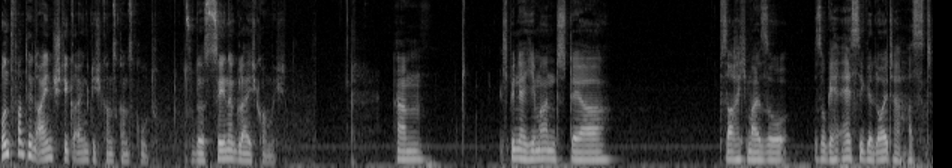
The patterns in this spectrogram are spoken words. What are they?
Und fand den Einstieg eigentlich ganz, ganz gut. Zu der Szene gleich komme ich. Ähm, ich bin ja jemand, der, sag ich mal so, so gehässige Leute hasst.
